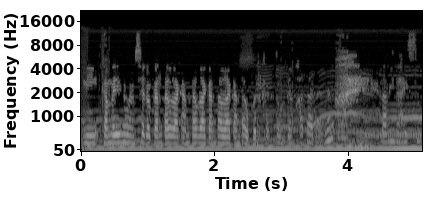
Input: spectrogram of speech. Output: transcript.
Ni kamerinuen zero kantau da, kantau da, kantau da, kantau, perfecto, urten jatara, eh? La vida izu.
